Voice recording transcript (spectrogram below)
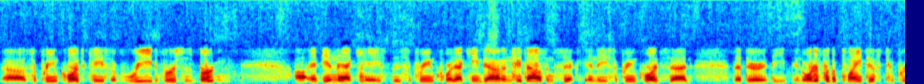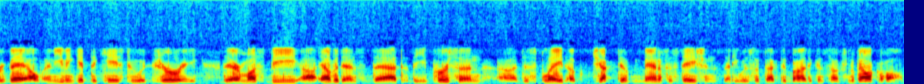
uh, Supreme Court's case of Reed versus Breton. and in that case, the Supreme Court that came down in 2006, and the Supreme Court said that there, the, in order for the plaintiff to prevail and even get the case to a jury, there must be uh, evidence that the person uh, displayed objective manifestations that he was affected by the consumption of alcohol.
